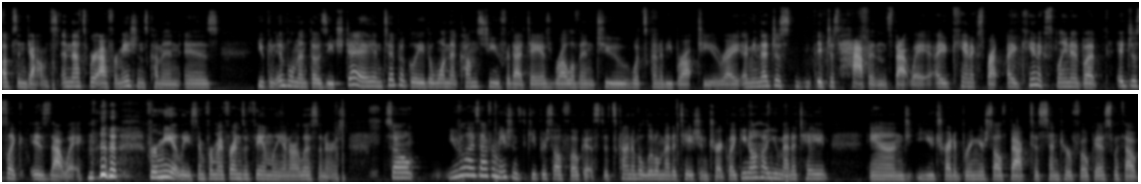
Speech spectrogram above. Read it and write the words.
ups and downs. And that's where affirmations come in is you can implement those each day and typically the one that comes to you for that day is relevant to what's going to be brought to you, right? I mean, that just it just happens that way. I can't express I can't explain it, but it just like is that way. for me at least and for my friends and family and our listeners. So, utilize affirmations to keep yourself focused. It's kind of a little meditation trick. Like you know how you meditate and you try to bring yourself back to center focus without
